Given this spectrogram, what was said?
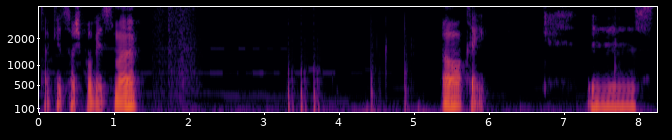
Takie coś powiedzmy. Okej. Yy, s-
